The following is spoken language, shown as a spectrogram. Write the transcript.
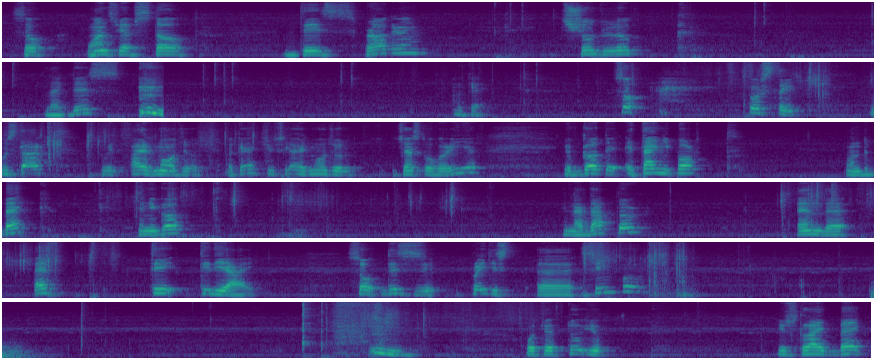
So once you have installed this program, it should look like this. okay. So first thing, we start with air module. Okay, you see air module just over here. You've got a, a tiny port on the back and you got an adapter and the FTDI so this is pretty uh, simple. What you have to you you slide back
